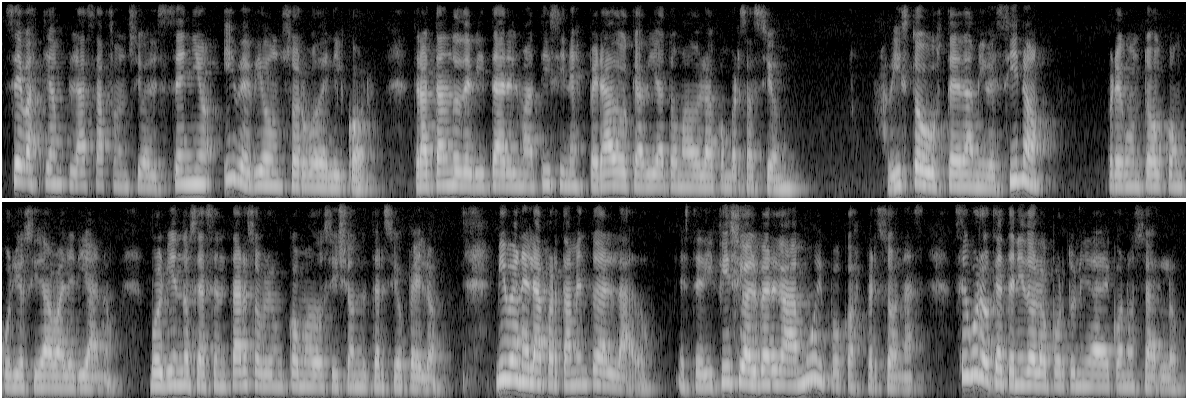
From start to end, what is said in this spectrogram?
Sebastián Plaza frunció el ceño y bebió un sorbo de licor, tratando de evitar el matiz inesperado que había tomado la conversación. ¿Ha visto usted a mi vecino? preguntó con curiosidad Valeriano, volviéndose a sentar sobre un cómodo sillón de terciopelo. Vive en el apartamento de al lado. Este edificio alberga a muy pocas personas. Seguro que ha tenido la oportunidad de conocerlo.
